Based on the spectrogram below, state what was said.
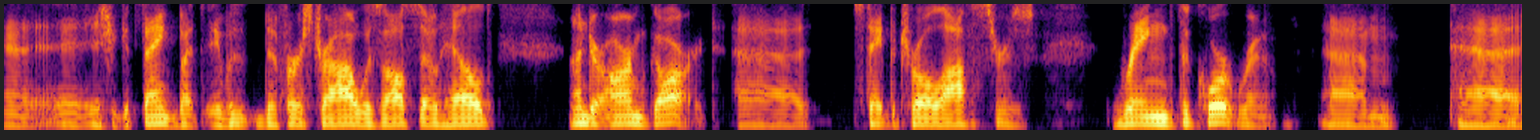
uh, as you could think, but it was the first trial was also held under armed guard. Uh, state patrol officers ringed the courtroom um, uh,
